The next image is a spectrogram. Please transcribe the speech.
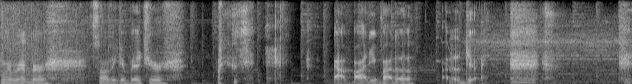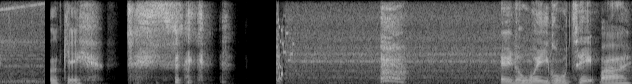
Remember Sonic Adventure? Got bodied by the, by the Okay. hey, the way you gonna take my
